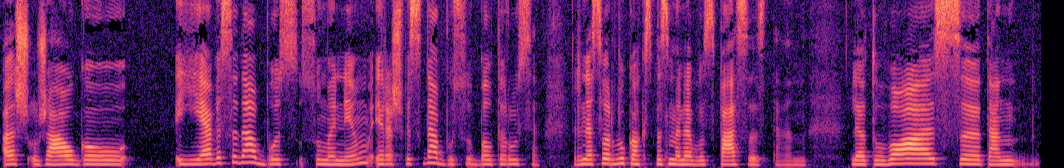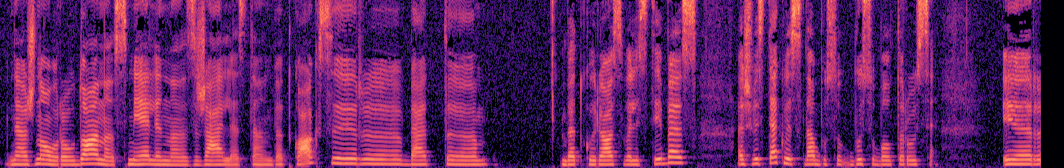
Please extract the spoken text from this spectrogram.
aš užaugau, jie visada bus su manim ir aš visada būsiu Baltarusė. Ir nesvarbu, koks pas mane bus pasas ten. Lietuvos, ten, nežinau, raudonas, mėlynas, žalės, ten bet koks ir bet, bet kurios valstybės, aš vis tiek visada būsiu, būsiu Baltarusė. Ir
